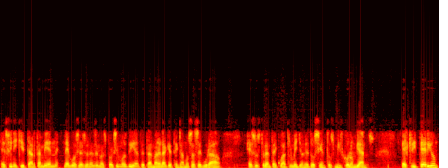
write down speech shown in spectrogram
es finiquitar también negociaciones en los próximos días de tal manera que tengamos asegurado esos 34 millones 200 mil colombianos. El criterio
